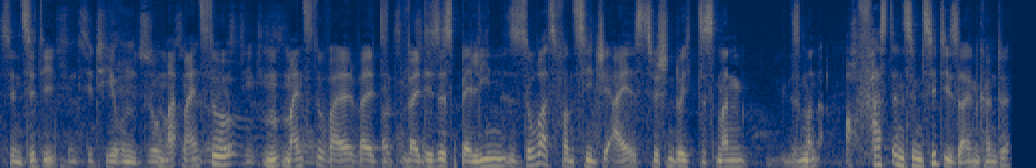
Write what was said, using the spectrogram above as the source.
Sin City. Sin City und so. Me- Meinst du, meinst du, weil, weil, weil dieses Berlin sowas von CGI ist zwischendurch, dass man, dass man auch fast in SimCity sein könnte?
